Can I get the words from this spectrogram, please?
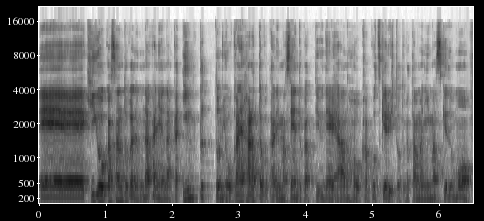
えー、起業家さんとかでも中にはなんかインプットにお金払ったことありませんとかっていうね、あの、格好つける人とかたまにいますけども、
